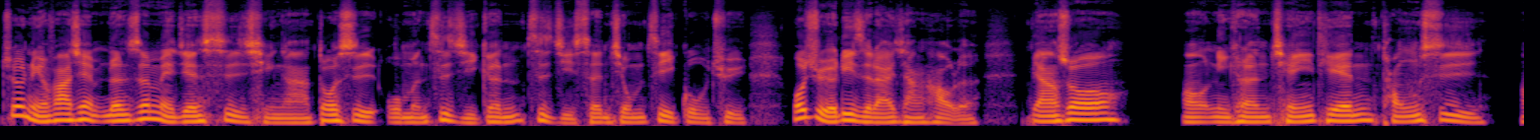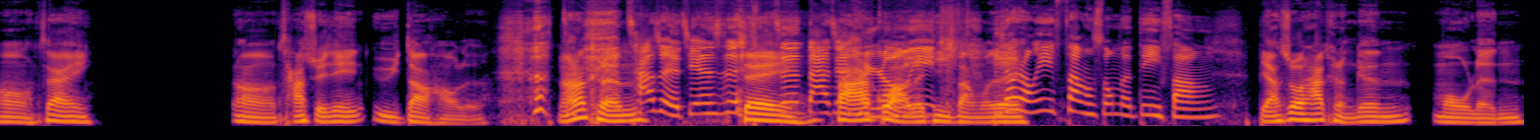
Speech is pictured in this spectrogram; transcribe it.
最后你会发现，人生每件事情啊，都是我们自己跟自己生气，我们自己过不去。我举个例子来讲好了，比方说，哦，你可能前一天同事哦在呃茶水间遇到好了，然后可能茶水间是对八卦的地方，比较容易放松的地方。比方说，他可能跟某人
